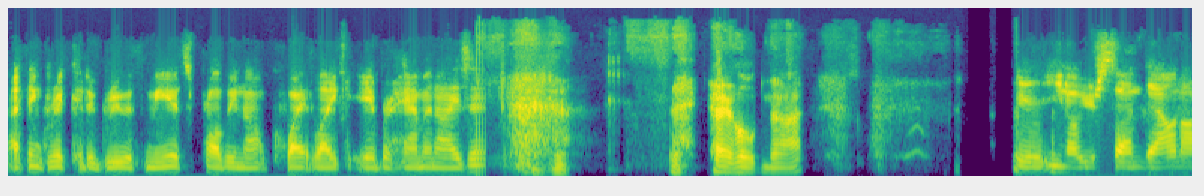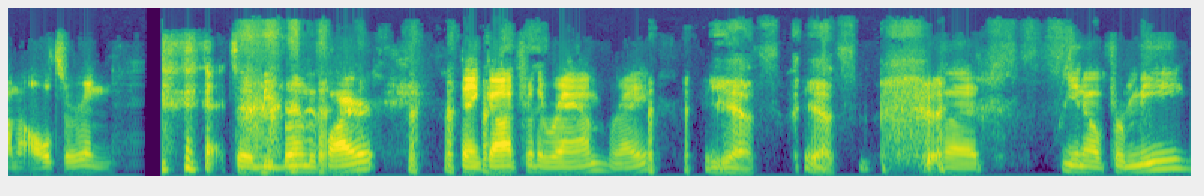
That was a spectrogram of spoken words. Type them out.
I think Rick could agree with me. It's probably not quite like Abraham and Isaac. I hope not. Your, you know, your son down on an altar and to be burned with fire. Thank God for the ram, right? Yes, yes. but you know, for me,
